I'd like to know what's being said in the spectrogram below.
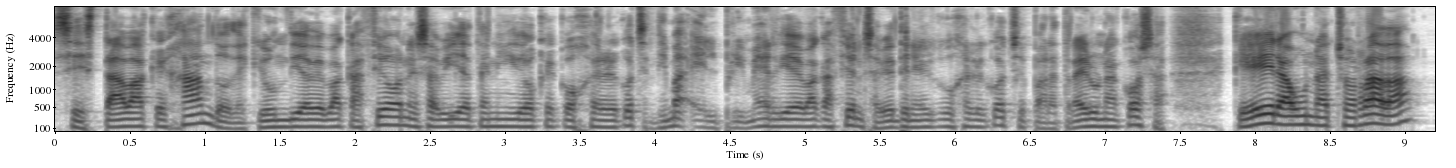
Se estaba quejando de que un día de vacaciones había tenido que coger el coche. Encima, el primer día de vacaciones había tenido que coger el coche para traer una cosa que era una chorrada.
